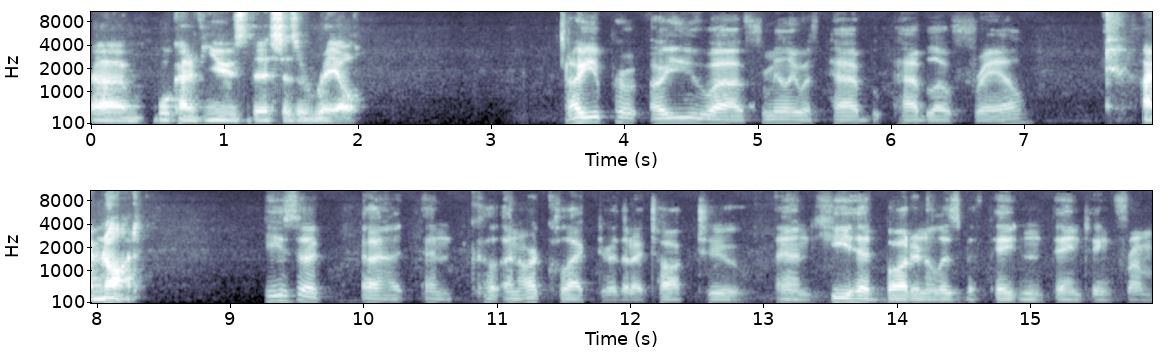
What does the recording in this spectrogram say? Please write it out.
um, we'll kind of use this as a rail. Are you are you uh, familiar with Pab- Pablo Fraile? I'm not. He's a uh, an an art collector that I talked to, and he had bought an Elizabeth Peyton painting from,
